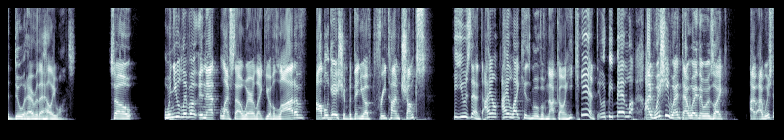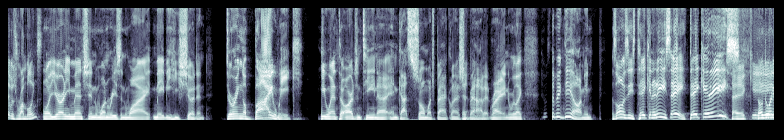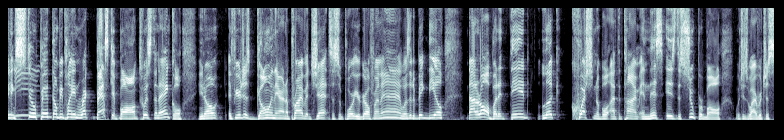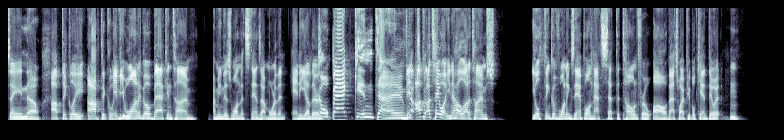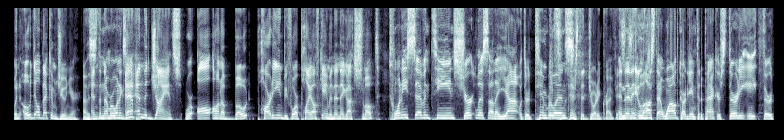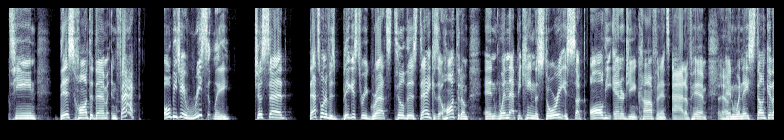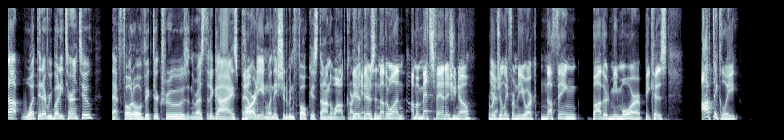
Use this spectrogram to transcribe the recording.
to do whatever the hell he wants. So when you live in that lifestyle where like you have a lot of obligation, but then you have free time chunks, he used that. I don't. I like his move of not going. He can't. It would be bad luck. I wish he went that way. There was like, I, I wish there was rumblings. well, you already mentioned one reason why maybe he shouldn't. During a bye week, he went to Argentina and got so much backlash about it, right? And we're like, what's the big deal? I mean, as long as he's taking it easy, hey, take it easy. Take it Don't do anything stupid. Don't be playing rec basketball, twist an ankle. You know, if you're just going there on a private jet to support your girlfriend, eh, was it a big deal? Not at all, but it did look questionable at the time. And this is the Super Bowl, which is why Rich is saying no. Optically, Optically. if you want to go back in time, I mean, there's one that stands out more than any other. go back in time. There, I'll, I'll tell you what. You know how a lot of times you'll think of one example and that set the tone for oh, that's why people can't do it. Hmm. When Odell Beckham Jr. Now, this is the number one and, example. and the Giants were all on a boat partying before a playoff game, and then they got smoked. 2017, shirtless on a yacht with their Timberlands. There's the Jordan Cry face. And then they lost that wild card game to the Packers 38 13. This haunted them. In fact, OBJ recently just said that's one of his biggest regrets till this day because it haunted him. And when that became the story, it sucked all the energy and confidence out of him. And when they stunk it up, what did everybody turn to? That photo of Victor Cruz and the rest of the guys partying when they should have been focused on the wild card There- game. there's another one. I'm a Mets fan, as you know, originally from New York. Nothing bothered me more because optically,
